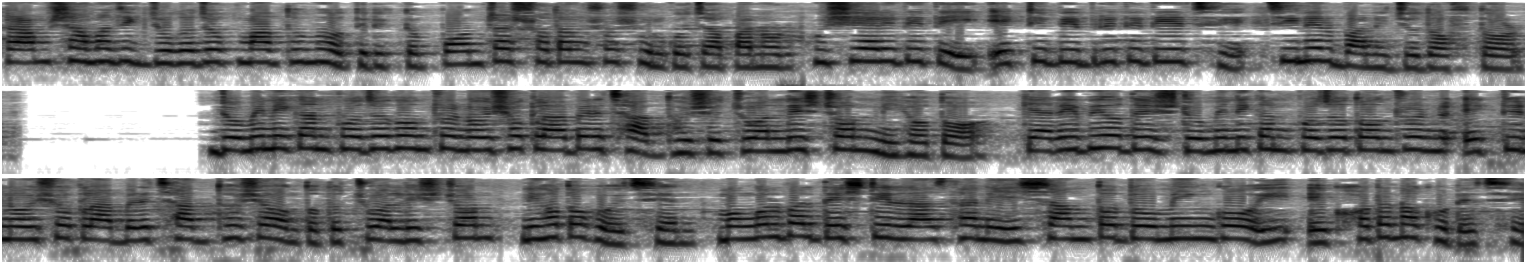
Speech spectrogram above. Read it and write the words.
ট্রাম্প সামাজিক যোগাযোগ মাধ্যমে অতিরিক্ত পঞ্চাশ শতাংশ শুল্ক চাপানোর হুঁশিয়ারি দিতেই একটি বিবৃতি দিয়েছে চীনের বাণিজ্য দফতর। ডোমিনিকান প্রজাতন্ত্র নৈশ ক্লাবের ছাদ ধসে চুয়াল্লিশ জন নিহত। ক্যারিবীয় দেশ ডোমিনিকান প্রজাতন্ত্রের একটি নৈশ ক্লাবের ছাদ ধসে অন্তত চুয়াল্লিশ জন নিহত হয়েছেন। মঙ্গলবার দেশটির রাজধানী শান্ত ডোমিঙ্গোই এ ঘটনা ঘটেছে।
